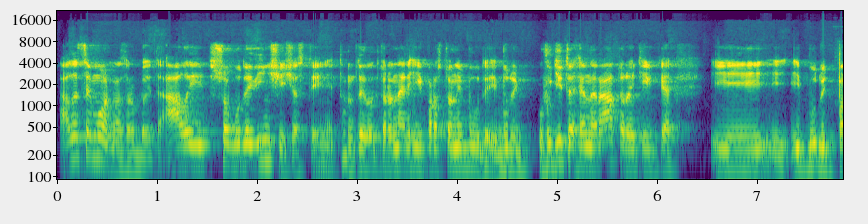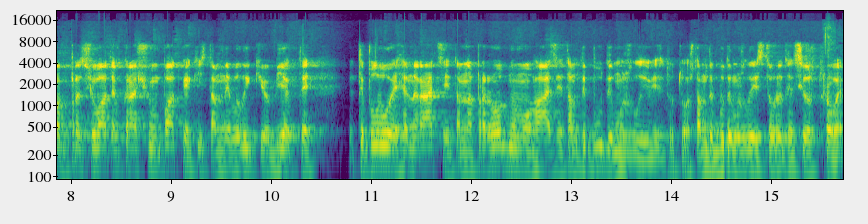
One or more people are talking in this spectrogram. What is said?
Але це можна зробити. Але що буде в іншій частині, там де електроенергії просто не буде, і будуть гудіти генератори тільки і, і, і будуть працювати в кращому випадку якісь там невеликі об'єкти теплової генерації, там на природному газі, там де буде можливість до того там де буде можливість створити ці острови.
